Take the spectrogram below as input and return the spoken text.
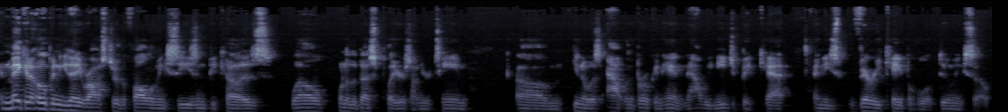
and make an opening day roster the following season because, well, one of the best players on your team, um, you know, is out with a broken hand. Now we need you, Big Cat, and he's very capable of doing so.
